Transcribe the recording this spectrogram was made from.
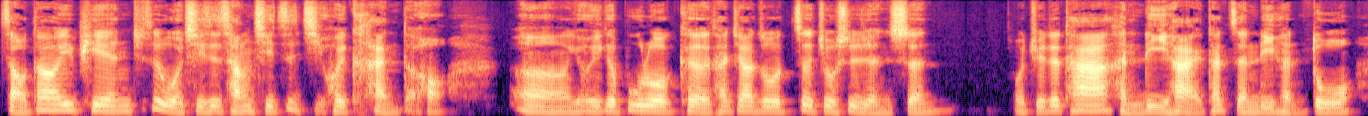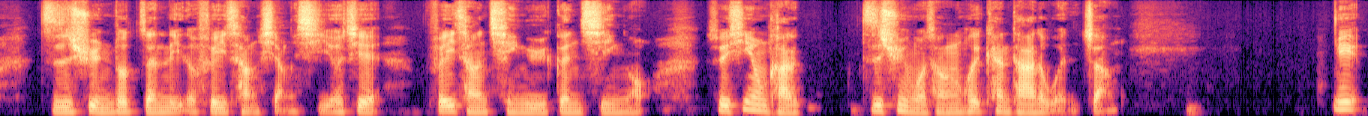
找到一篇，就是我其实长期自己会看的哈，嗯，有一个部落客，他叫做这就是人生，我觉得他很厉害，他整理很多资讯都整理的非常详细，而且非常勤于更新哦，所以信用卡资讯我常常会看他的文章，因为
